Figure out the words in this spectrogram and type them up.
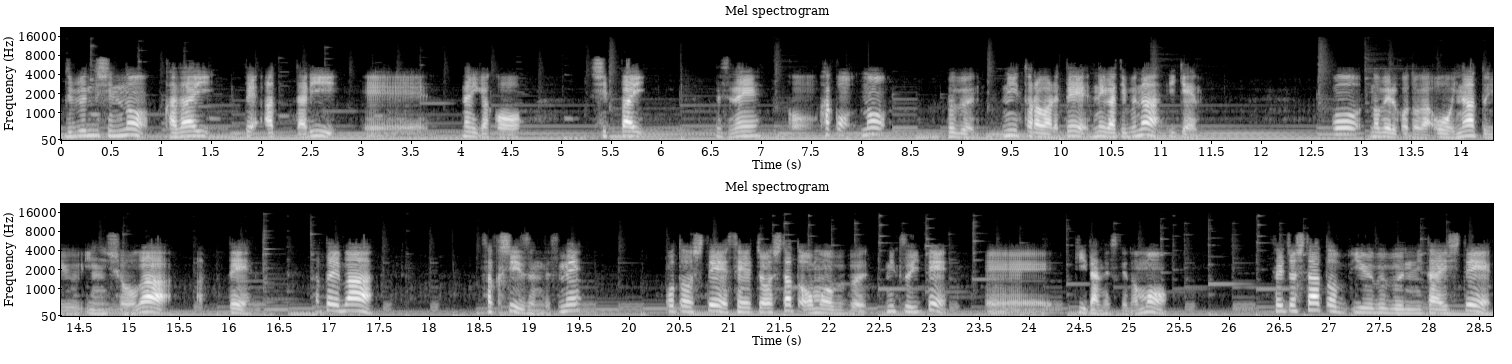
自分自身の課題であったり、えー、何かこう、失敗ですね、こう過去の部分にとらわれてネガティブな意見を述べることが多いなという印象があって、例えば、昨シーズンですね、を通して成長したと思う部分について、えー、聞いたんですけども、成長したという部分に対して、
